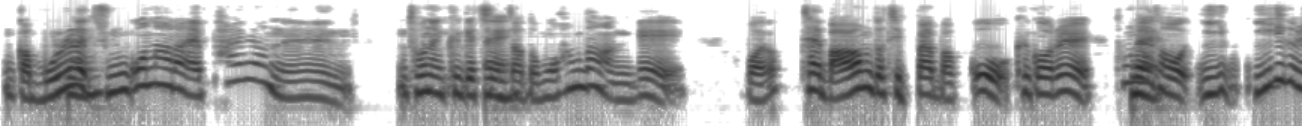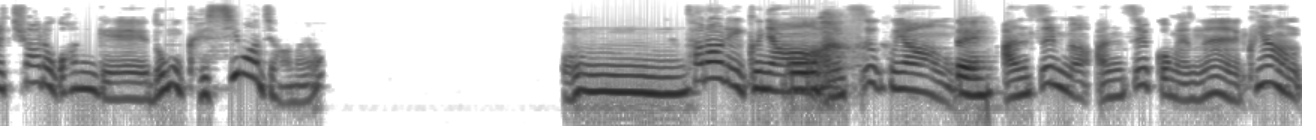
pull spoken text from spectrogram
그러니까 몰래 네. 중고나라에 팔면은 저는 그게 진짜 네. 너무 황당한 게 뭐요? 제 마음도 짓밟았고 그거를 통해서 이, 이익을 취하려고 한게 너무 괘씸하지 않아요? 음, 차라리 그냥 어, 안 쓰, 그냥 네. 안 쓰면 안 쓸 거면은 그냥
